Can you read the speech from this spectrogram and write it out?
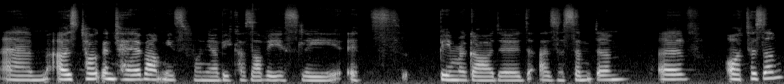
um, I was talking to her about misophonia because obviously it's been regarded as a symptom of autism,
